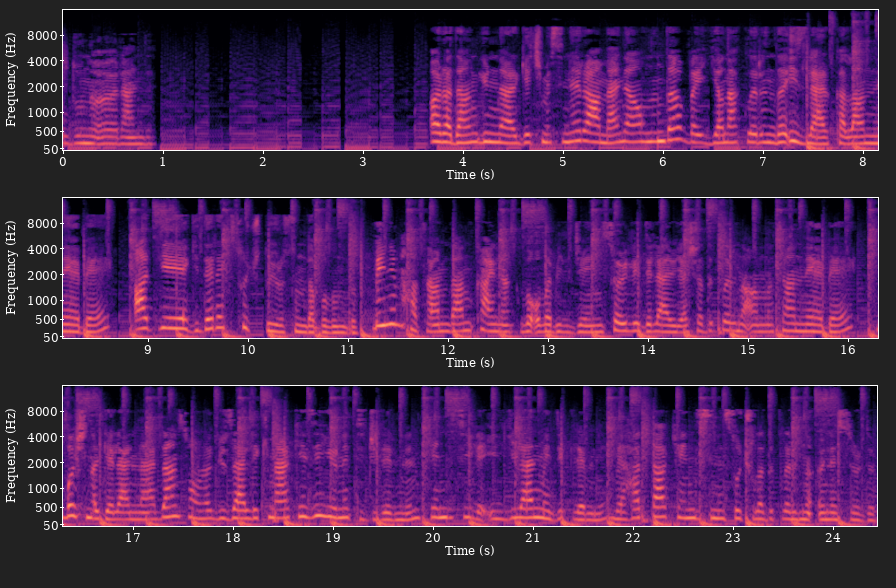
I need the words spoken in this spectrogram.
olduğunu öğrendi. Aradan günler geçmesine rağmen alnında ve yanaklarında izler kalan NB, adliyeye giderek suç duyurusunda bulundu. Benim hatamdan kaynaklı olabileceğini söylediler yaşadıklarını anlatan NB, başına gelenlerden sonra güzellik merkezi yöneticilerinin kendisiyle ilgilenmediklerini ve hatta kendisini suçladıklarını öne sürdü.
